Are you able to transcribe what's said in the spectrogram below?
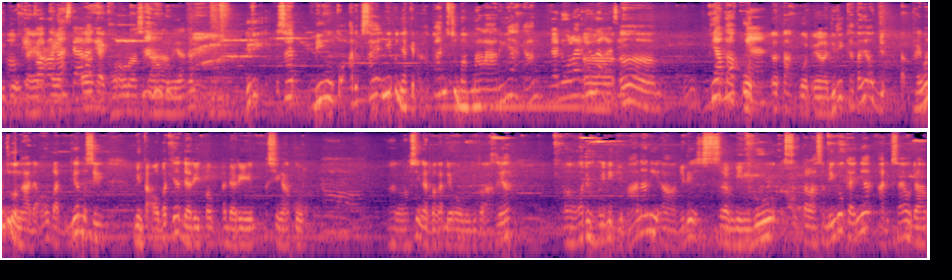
gitu. Oh, kayak kayak corona kayak sekarang eh, ya? kayak corona sekarang ya kan. Jadi saya bingung kok adik saya ini penyakit apa? Ini cuma malaria kan? Nggak nular juga Eh, nggak sih? eh, dia Nyamuknya. takut eh, takut. Ya jadi katanya oh, Taiwan juga nggak ada obat. Dia mesti minta obatnya dari pe- dari Singapura. Oh. Nah, sih ingat banget dia ngomong gitu. Akhirnya eh, waduh ini gimana nih? Ah, jadi seminggu setelah seminggu kayaknya adik saya udah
